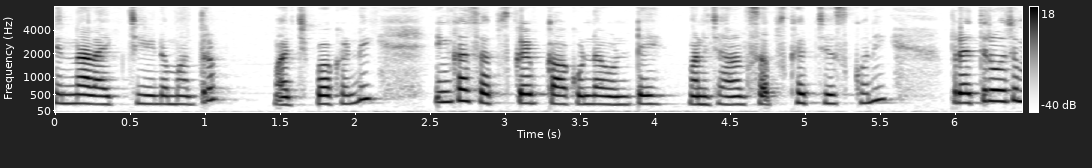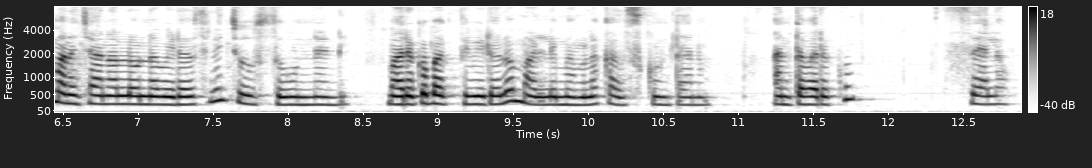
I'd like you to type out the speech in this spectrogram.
చిన్న లైక్ చేయడం మాత్రం మర్చిపోకండి. ఇంకా సబ్స్క్రైబ్ కాకుండా ఉంటే మన ఛానల్కి సబ్స్క్రైబ్ చేసుకొని ప్రతిరోజు మన ఛానల్లో ఉన్న వీడియోస్ని చూస్తూ ఉండండి. మరొక భక్తి వీడియోలో మళ్ళీ మిమ్మల్ని కలుసుకుంటాను. అంతవరకు సెలవు.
